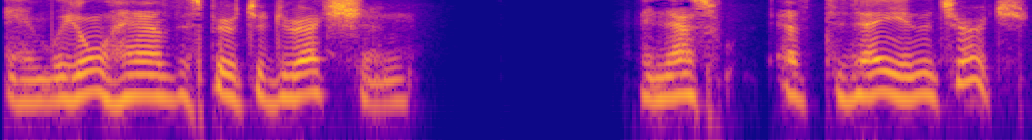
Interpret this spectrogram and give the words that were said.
And we don't have the spiritual direction. And that's of today in the church.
